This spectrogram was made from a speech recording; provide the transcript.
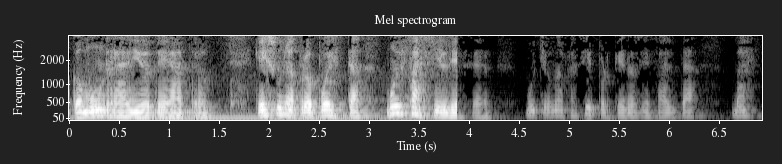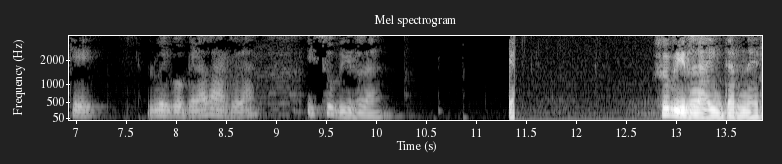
Como un radioteatro, que es una propuesta muy fácil de hacer, mucho más fácil porque no hace falta más que luego grabarla y subirla. Subirla a internet.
